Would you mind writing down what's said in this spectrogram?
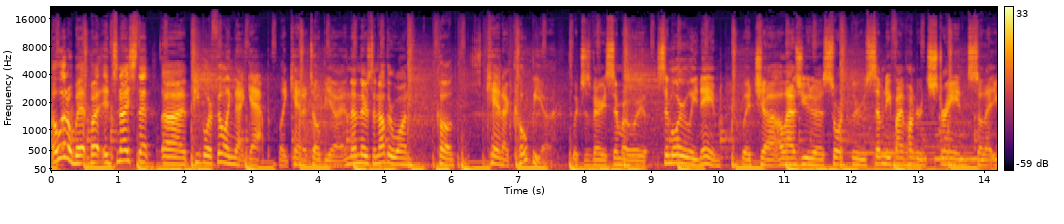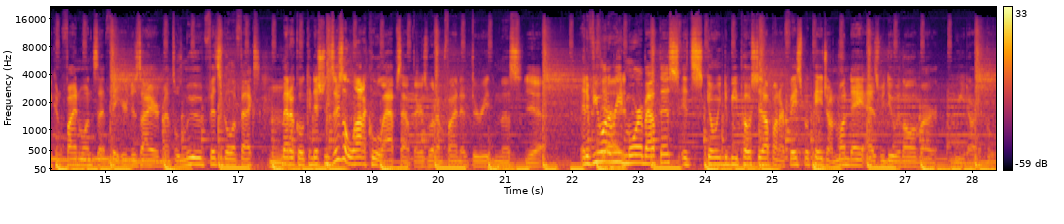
A little bit, but it's nice that uh, people are filling that gap, like Canatopia. And then there's another one called Canacopia, which is very similarly similarly named, which uh, allows you to sort through 7,500 strains so that you can find ones that fit your desired mental mood, physical effects, Hmm. medical conditions. There's a lot of cool apps out there, is what I'm finding through reading this. Yeah. And if you want to Yeah, read it- more about this, it's going to be posted up on our Facebook page on Monday, as we do with all of our weed articles.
